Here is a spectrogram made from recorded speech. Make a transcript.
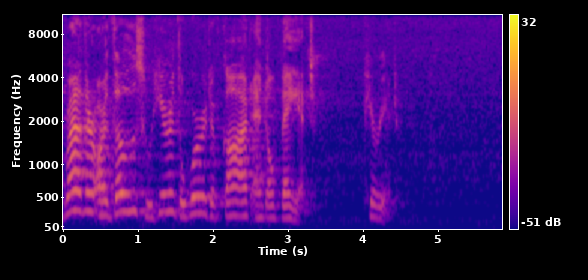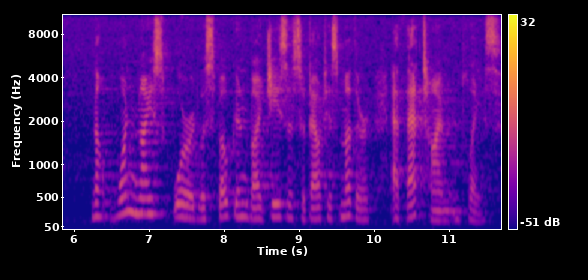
rather are those who hear the word of God and obey it. Period. Not one nice word was spoken by Jesus about his mother at that time and place.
